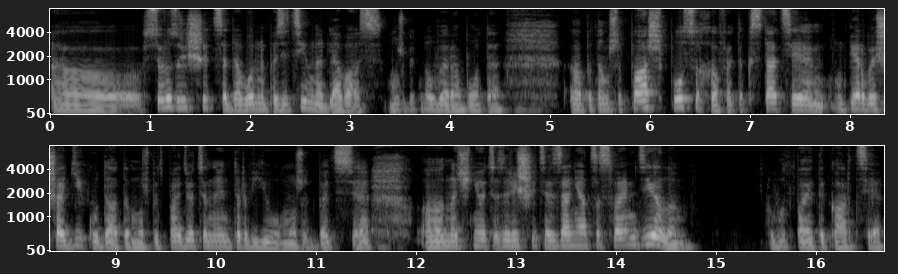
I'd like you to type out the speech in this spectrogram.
все разрешится довольно позитивно для вас. Может быть, новая работа. Э, потому что Паш Посохов, это, кстати, первые шаги куда-то. Может быть, пойдете на интервью, может быть, э, э начнете, решите заняться своим делом вот по этой карте.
